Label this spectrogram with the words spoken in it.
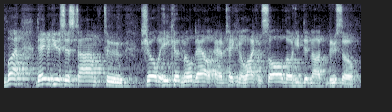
But David used this time to show that he could no doubt have taken the life of Saul, though he did not do so.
